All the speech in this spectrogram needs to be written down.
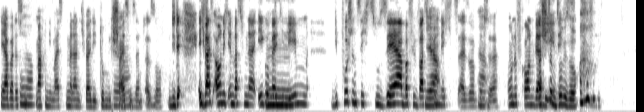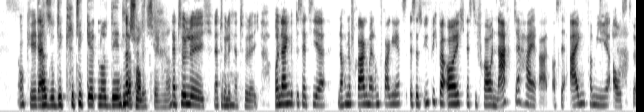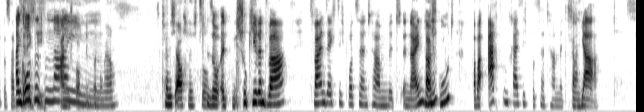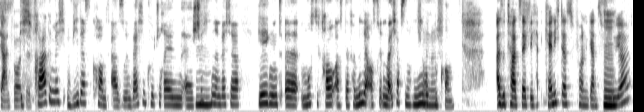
Ja, aber das ja. machen die meisten Männer nicht, weil die dumm wie ja. Scheiße sind. Also, die, ich weiß auch nicht, in was für einer Ego-Welt mhm. die leben. Die pushen sich zu sehr, aber für was ja. für nichts. Also bitte. Ohne Frauen wäre die stimmt, eh sowieso. Okay, dann. Also die Kritik gilt nur denen, die natürlich. das aufzwingen, ne? Natürlich, natürlich, mhm. natürlich. Und dann gibt es jetzt hier noch eine Frage, meine Umfrage jetzt. Ist es üblich bei euch, dass die Frau nach der Heirat aus der eigenen Familie austritt? Das hat Ein großes Nein. Ja. Kenne ich auch nicht so. So, äh, schockierend war, 62 Prozent haben mit äh, Nein, war mhm. gut, aber 38 Prozent haben mit Ja geantwortet. Ich frage mich, wie das kommt. Also in welchen kulturellen äh, Schichten, mhm. in welcher Gegend äh, muss die Frau aus der Familie austreten, weil ich habe es noch nie mitbekommen. Also tatsächlich kenne ich das von ganz mhm. früher. Mhm.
